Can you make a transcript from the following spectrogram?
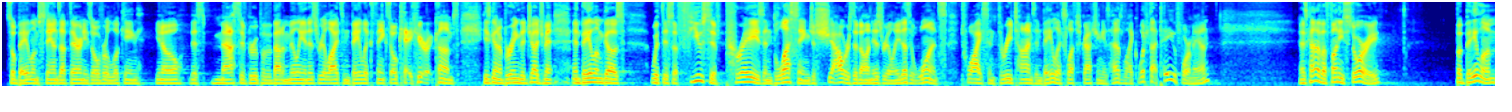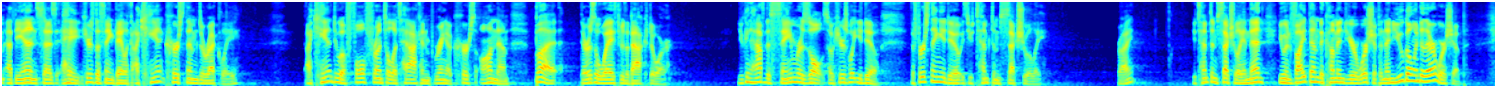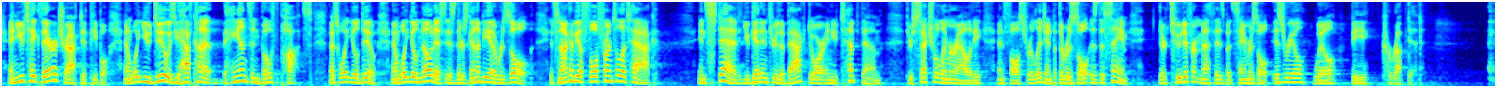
So Balaam stands up there and he's overlooking, you know, this massive group of about a million Israelites. And Balak thinks, okay, here it comes. He's going to bring the judgment. And Balaam goes with this effusive praise and blessing, just showers it on Israel. And he does it once, twice, and three times. And Balak's left scratching his head, like, what did I pay you for, man? And it's kind of a funny story. But Balaam at the end says, hey, here's the thing, Balak, I can't curse them directly I can't do a full frontal attack and bring a curse on them, but there is a way through the back door. You can have the same result. So here's what you do the first thing you do is you tempt them sexually, right? You tempt them sexually, and then you invite them to come into your worship, and then you go into their worship. And you take their attractive people. And what you do is you have kind of hands in both pots. That's what you'll do. And what you'll notice is there's going to be a result. It's not going to be a full frontal attack, Instead, you get in through the back door and you tempt them through sexual immorality and false religion. But the result is the same. They're two different methods, but same result. Israel will be corrupted.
